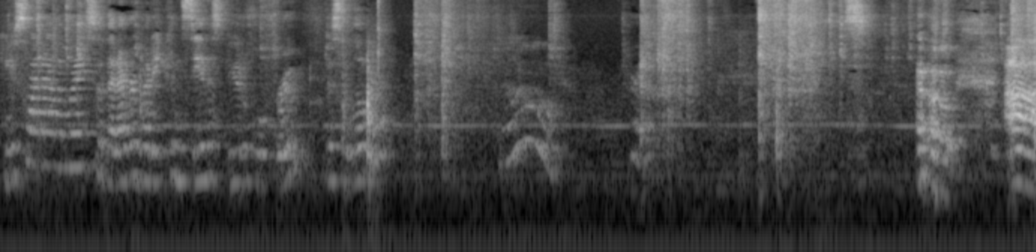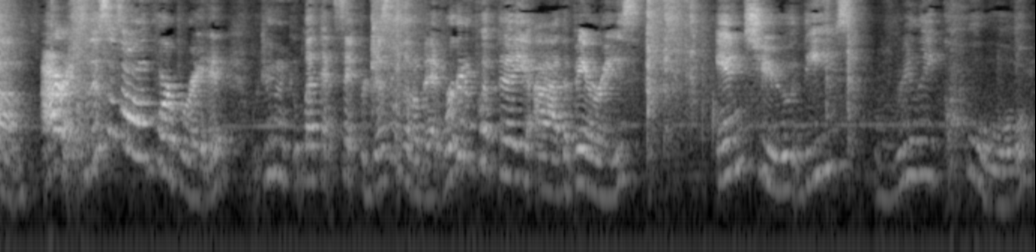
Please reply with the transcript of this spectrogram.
can you slide out of the way so that everybody can see this beautiful fruit just a little bit? Oh, um, all right, so this is all incorporated. We're gonna let that sit for just a little bit. We're gonna put the uh, the berries into these really cool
